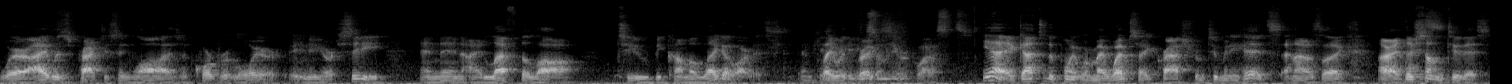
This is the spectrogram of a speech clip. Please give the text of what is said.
where I was practicing law as a corporate lawyer in New York City, and then I left the law to become a Lego artist and play with bricks. So many requests. Yeah, it got to the point where my website crashed from too many hits, and I was like, "All right, there's Nice. something to this."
